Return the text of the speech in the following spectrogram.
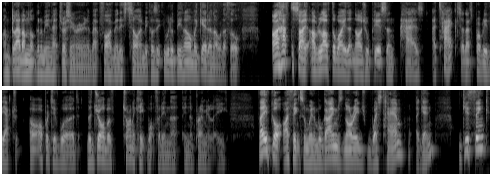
I'm glad I'm not going to be in that dressing room in about five minutes' time because it would have been Armageddon, I would have thought. I have to say, I've loved the way that Nigel Pearson has attacked, and that's probably the act- operative word, the job of trying to keep Watford in the in the Premier League. They've got, I think, some winnable games. Norwich, West Ham, again. Do you think,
